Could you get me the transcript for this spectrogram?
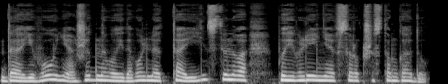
до его неожиданного и довольно таинственного появления в 46 году.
